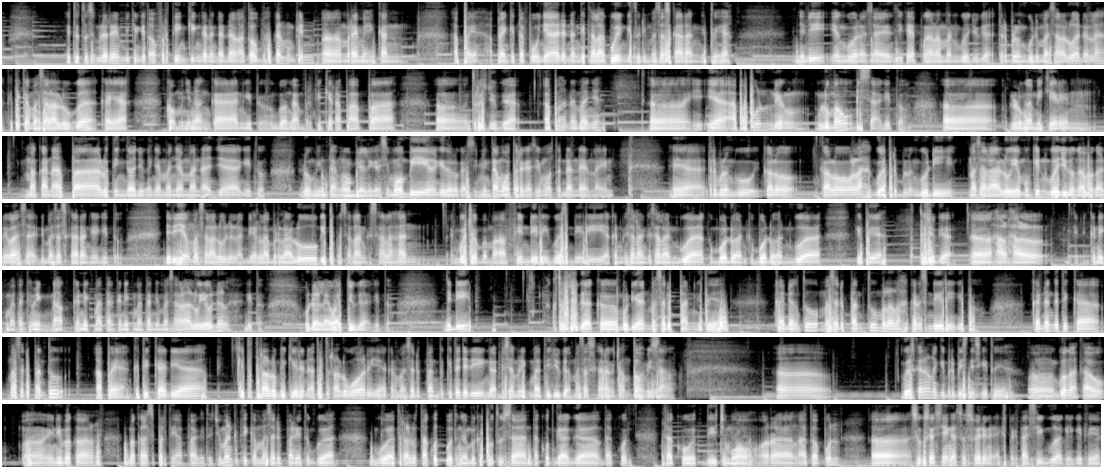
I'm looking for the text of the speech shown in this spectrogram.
Itu tuh sebenarnya yang bikin kita overthinking kadang-kadang atau bahkan mungkin uh, meremehkan apa ya apa yang kita punya dan yang kita lakuin gitu di masa sekarang gitu ya. Jadi yang gue rasain sih kayak pengalaman gue juga terbelenggu di masa lalu adalah ketika masa lalu gue kayak kok menyenangkan gitu. Gue nggak berpikir apa-apa uh, terus juga apa namanya uh, ya apa pun yang lu mau bisa gitu. Uh, lu nggak mikirin makan apa lu tinggal juga nyaman-nyaman aja gitu. Lu minta mobil dikasih mobil gitu lu kasih minta motor dikasih motor dan lain-lain ya terbelenggu. Kalau kalau lah gue terbelenggu di masa lalu ya mungkin gue juga nggak bakal dewasa di masa sekarang kayak gitu. Jadi yang masa lalu adalah biarlah berlalu gitu kesalahan-kesalahan. Gue coba maafin diri gue sendiri akan kesalahan-kesalahan gue kebodohan-kebodohan gue gitu ya. Terus juga uh, hal-hal kenikmatan kenikmatan kenikmatan di masa lalu ya udahlah gitu. Udah lewat juga gitu. Jadi terus juga kemudian masa depan gitu ya. Kadang tuh masa depan tuh melelahkan sendiri gitu. Kadang ketika masa depan tuh apa ya ketika dia kita terlalu mikirin atau terlalu worry ya kan masa depan tuh kita jadi nggak bisa menikmati juga masa sekarang. Contoh misal uh, gue sekarang lagi berbisnis gitu ya. Uh, gue nggak tahu uh, ini bakal bakal seperti apa gitu. Cuman ketika masa depan itu gue gue terlalu takut buat ngambil keputusan takut gagal takut takut dicemooh orang ataupun uh, suksesnya nggak sesuai dengan ekspektasi gue kayak gitu ya.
